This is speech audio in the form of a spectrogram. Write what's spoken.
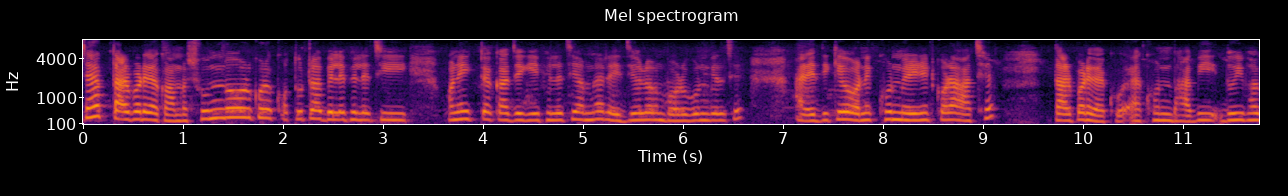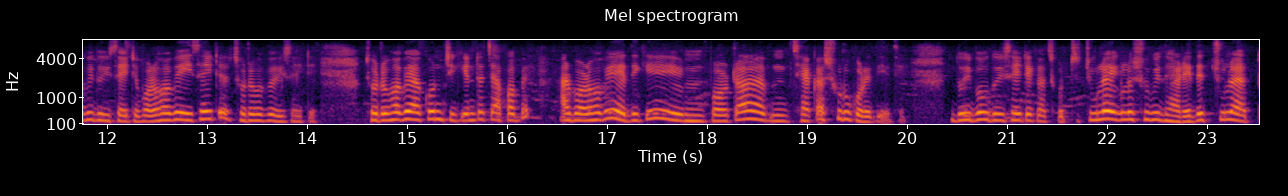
যাই হোক, তারপরে দেখো আমরা সুন্দর করে কতটা বেলে ফেলেছি, অনেকটা কাজে গিয়ে ফেলেছি আমরা। রেজি হলো বড় বোন বেলছে। আর এদিকেও অনেকক্ষণ মেরিনেট করা আছে। তারপরে দেখো, এখন ভাবি দুই ভাবি দুই সাইডে বড় হবে এই সাইডে ছোটো ভাবে ওই সাইডে ছোটো ভাবে এখন চিকেনটা চাপাবে আর বড় হবে এদিকে পরোটা ছ্যাঁকা শুরু করে দিয়েছে। দুই বউ দুই সাইডে কাজ করছে। চুলা এগুলো সুবিধা, আর এদের চুলা এত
